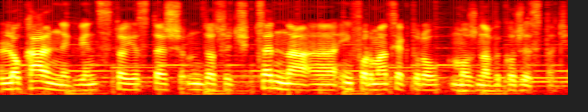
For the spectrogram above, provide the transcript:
lokalnych, więc to jest też dosyć cenna informacja, którą można wykorzystać.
